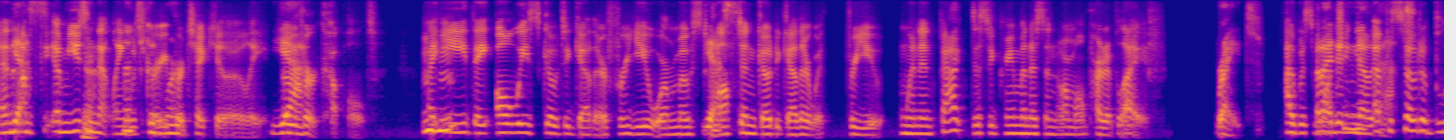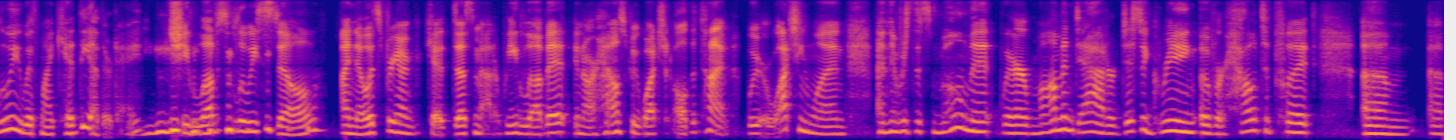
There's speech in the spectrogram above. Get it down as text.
And Yes. I'm, I'm using Yeah. that language very word. particularly. Yeah. Overcoupled. Mhm. i.e., they always go together for you, or most Yes. often go together with for you, when in fact disagreement is a normal part of life. Right. I was But watching didn't know an that. episode of Bluey with my kid the other day. She loves Bluey still. I know it's for younger kids, doesn't matter. We love it. In our house, we watch it all the time. We were watching one, and there was this moment where mom and dad are disagreeing over how to put um, a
